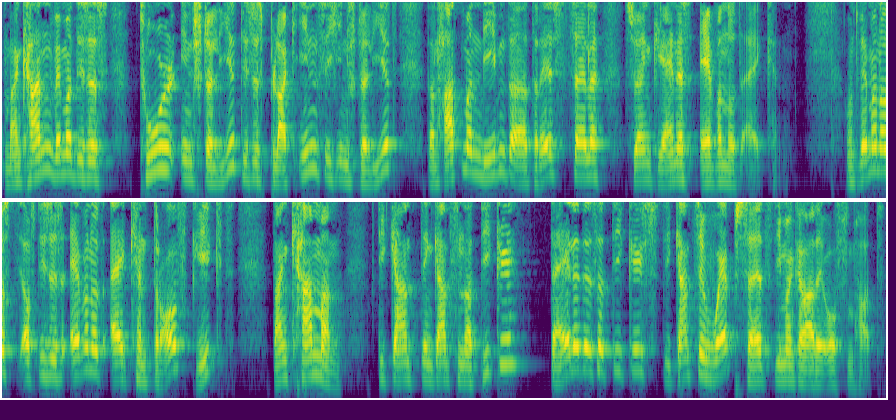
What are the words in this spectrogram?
Man kann, wenn man dieses Tool installiert, dieses Plugin sich installiert, dann hat man neben der Adresszeile so ein kleines Evernote-Icon. Und wenn man auf dieses Evernote-Icon draufklickt, dann kann man die, den ganzen Artikel, Teile des Artikels, die ganze Website, die man gerade offen hat,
